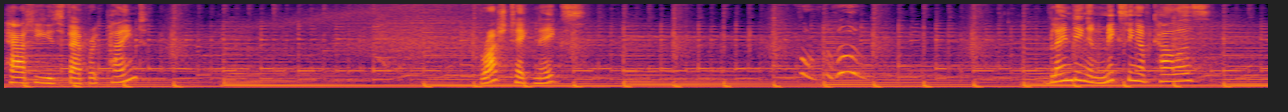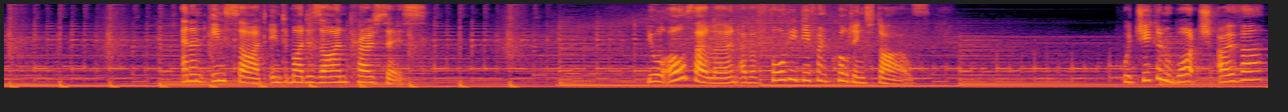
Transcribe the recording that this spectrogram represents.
how to use fabric paint, brush techniques, blending and mixing of colours, and an insight into my design process. You will also learn over 40 different quilting styles, which you can watch over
